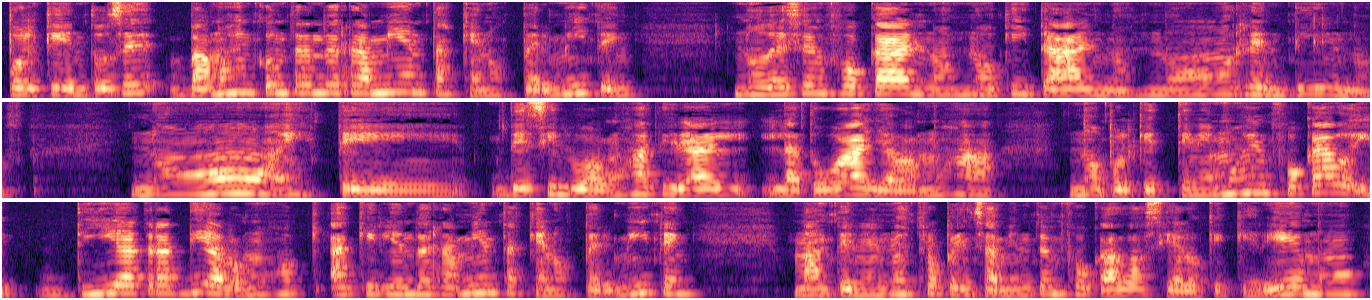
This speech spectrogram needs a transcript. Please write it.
porque entonces vamos encontrando herramientas que nos permiten no desenfocarnos, no quitarnos, no rendirnos, no este, decir vamos a tirar la toalla, vamos a... No, porque tenemos enfocado y día tras día vamos adquiriendo herramientas que nos permiten mantener nuestro pensamiento enfocado hacia lo que queremos,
